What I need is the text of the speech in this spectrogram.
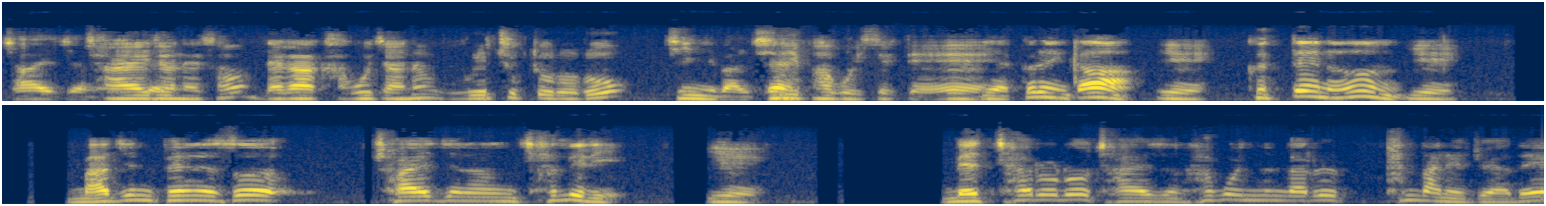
좌회전. 좌회전해서 내가 가고자 하는 우측 도로로 진입할 때. 진입하고 있을 때, 예, 그러니까 예, 그때는 예, 맞은편에서 좌회전하는 차들이 예, 몇 차로로 좌회전하고 있는가를 판단해 줘야 돼요.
